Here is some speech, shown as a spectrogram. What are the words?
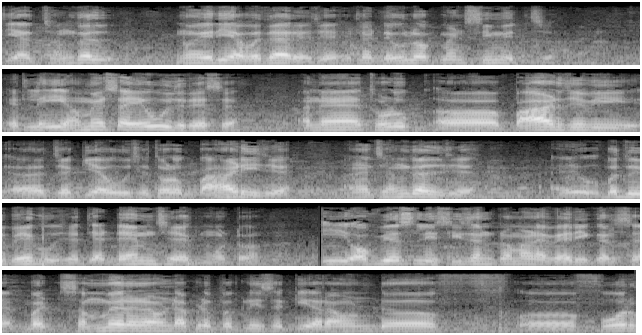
ત્યાં જંગલનો એરિયા વધારે છે, એટલે ડેવલપમેન્ટ સીમિત છે. એટલે એ હંમેશા એવું જ રહેશે. અને થોડુંક પહાડ જેવી જગ્યાઓ છે, થોડુંક પહાડી છે, અને જંગલ છે એવું બધું ભેગું છે. ત્યાં ડેમ છે એક મોટો. એ ઓબ્વિયસલી સિઝન પ્રમાણે વેરી કરશે બટ સમવેર અરાઉન્ડ આપણે પકડી શકીએ around four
